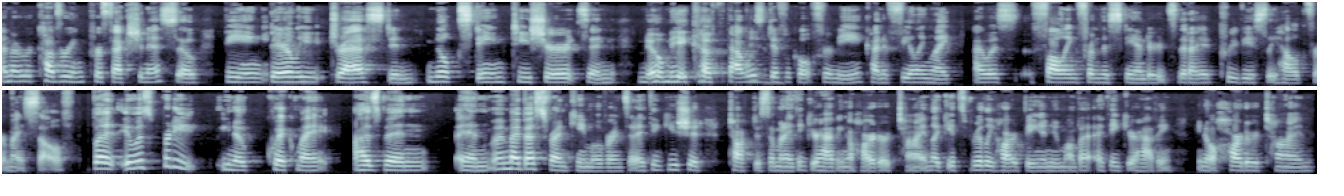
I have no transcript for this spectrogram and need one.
I'm a recovering perfectionist. So being barely mm-hmm. dressed in milk stained t shirts and no makeup, that was difficult for me, kind of feeling like I was falling from the standards that I had previously held for myself but it was pretty, you know, quick. My husband and my best friend came over and said, I think you should talk to someone. I think you're having a harder time. Like it's really hard being a new mom, but I think you're having, you know, a harder time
